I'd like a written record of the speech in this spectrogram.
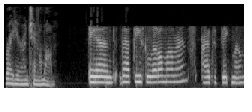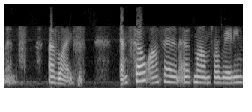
right here on Channel Mom. and that these little moments are the big moments of life. And so often as moms we're waiting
